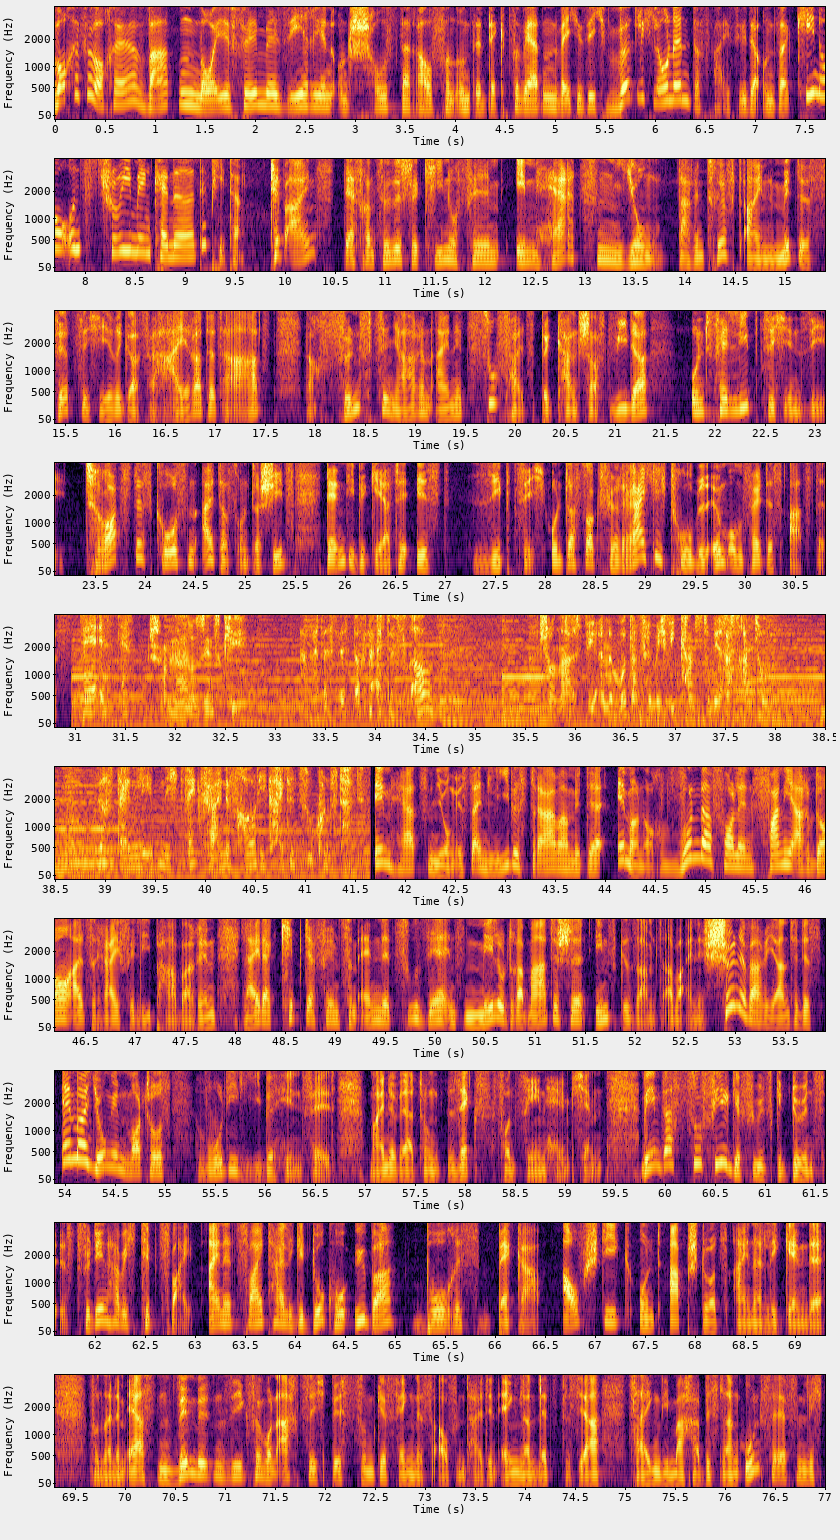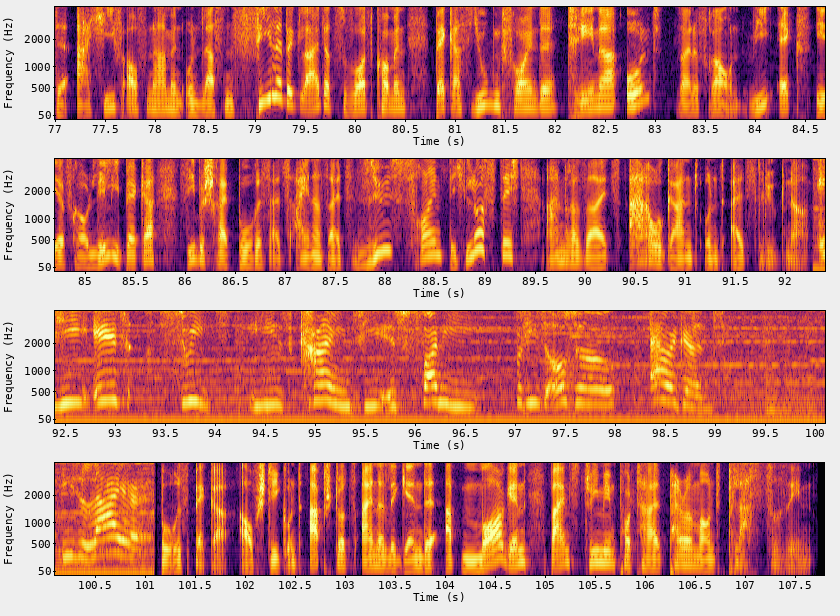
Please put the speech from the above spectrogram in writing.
Woche für Woche warten neue Filme, Serien und Shows darauf, von uns entdeckt zu werden, welche sich wirklich lohnen. Das weiß wieder unser Kino- und Streaming-Kenner, der Peter. Tipp 1, der französische Kinofilm Im Herzen jung. Darin trifft ein Mitte 40-jähriger verheirateter Arzt nach 15 Jahren eine Zufallsbekanntschaft wieder und verliebt sich in sie. Trotz des großen Altersunterschieds, denn die Begehrte ist 70. Und das sorgt für reichlich Trubel im Umfeld des Arztes. Wer ist das? Journal Lusinski. Aber das ist doch eine alte Frau. Journal ist wie eine Mutter für mich. Wie kannst du mir das antun? Wirf dein Leben nicht weg für eine Frau, die keine Zukunft hat. Im Herzen jung ist ein Liebesdrama mit der immer noch wundervollen Fanny Ardant als reife Liebhaberin. Leider kippt der Film zum Ende zu sehr ins Melodramatische, insgesamt aber eine schöne Variante des immer jungen Mottos, wo die Liebe hinfällt. Meine Wertung 6 von 10 Helmchen. Wem das zu viel Gefühlsgedöns ist, für den habe ich Tipp 2. Eine zweiteilige Doku über Boris Becker. Aufstieg und Absturz einer Legende. Von seinem ersten Wimbledon-Sieg 85 bis zum Gefängnisaufenthalt in England letztes Jahr zeigen die Macher bislang unveröffentlichte Archivaufnahmen und lassen viele Begleiter zu Wort kommen, Beckers Jugendfreunde, Trainer und seine Frauen, wie Ex-Ehefrau Lilly Becker. Sie beschreibt Boris als einerseits süß, freundlich, lustig, andererseits arrogant und als Lügner. He is sweet, he is kind, he is funny, but he's also arrogant. He's a liar. Boris Becker, Aufstieg und Absturz einer Legende ab morgen beim Streaming-Portal Paramount Plus zu sehen.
